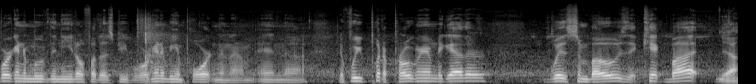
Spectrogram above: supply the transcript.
we're going to move the needle for those people. We're going to be important to them. And uh, if we put a program together with some bows that kick butt, Yeah.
